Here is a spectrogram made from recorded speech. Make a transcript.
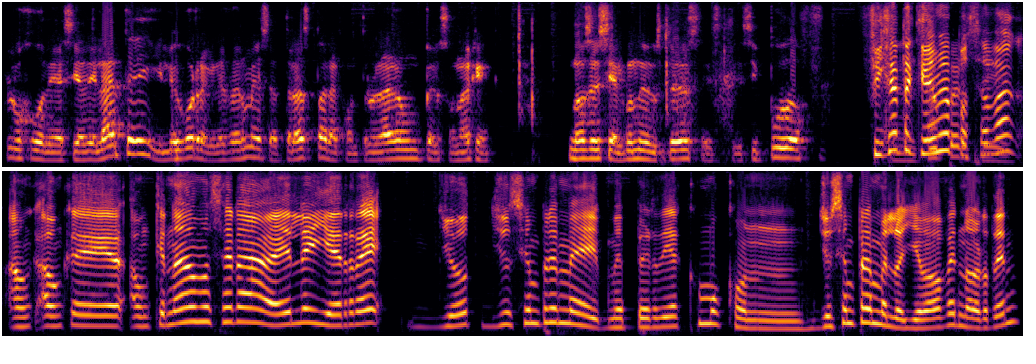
flujo de hacia adelante y luego regresarme hacia atrás para controlar a un personaje. No sé si alguno de ustedes este, sí pudo. Fíjate que a mí me pasaba, sí. aun- aunque, aunque nada más era L y R, yo, yo siempre me, me perdía como con, yo siempre me lo llevaba en orden,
